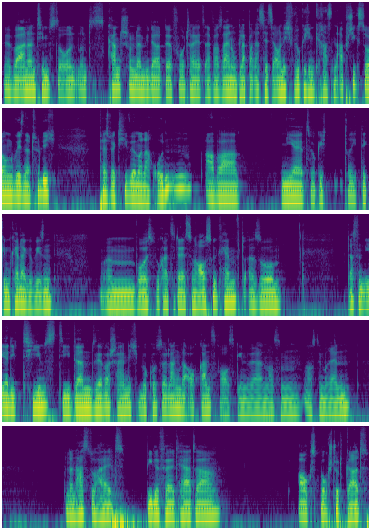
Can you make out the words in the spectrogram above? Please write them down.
äh, bei anderen Teams da unten. Und das kann schon dann wieder der Vorteil jetzt einfach sein. Und Gladbach ist jetzt auch nicht wirklich ein krassen Abstiegssorgen gewesen. Natürlich Perspektive immer nach unten, aber nie jetzt wirklich dick im Keller gewesen. Ähm, Wolfsburg hat sich da jetzt noch rausgekämpft. Also das sind eher die Teams, die dann sehr wahrscheinlich über kurz oder lang da auch ganz rausgehen werden aus dem, aus dem Rennen. Und dann hast du halt Bielefeld, Hertha, Augsburg, Stuttgart,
